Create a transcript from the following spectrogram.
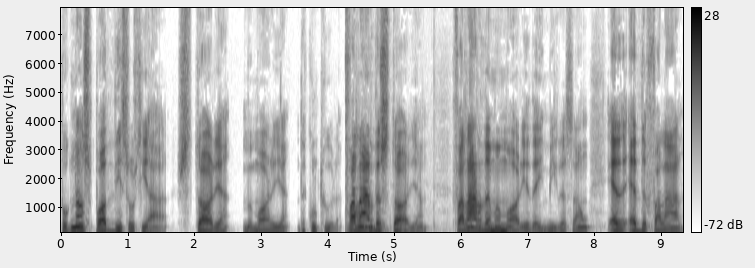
Porque não se pode dissociar história memória da cultura. Falar da história, falar da memória da imigração é, é de falar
